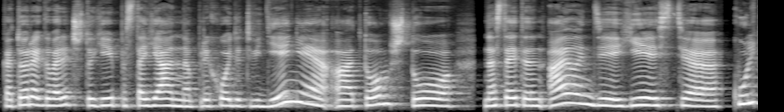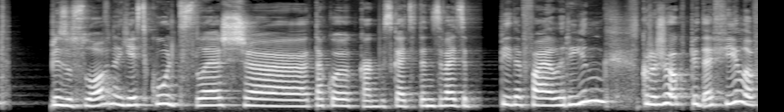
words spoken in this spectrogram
которая говорит, что ей постоянно приходит видение о том, что на Стейтен-Айленде есть э, культ, безусловно, есть культ слэш э, такой, как бы сказать, это называется педофайл ринг, кружок педофилов.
